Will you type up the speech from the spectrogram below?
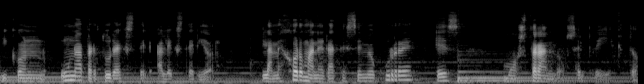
y con una apertura al exterior. La mejor manera que se me ocurre es mostrándoos el proyecto.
